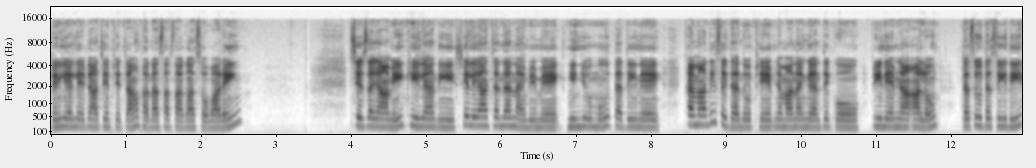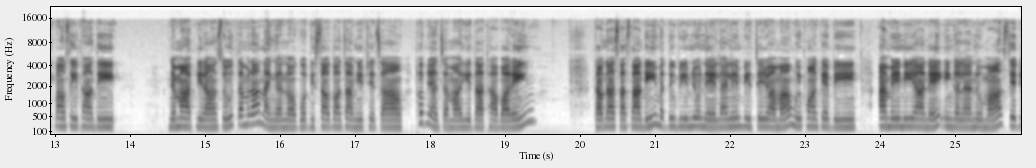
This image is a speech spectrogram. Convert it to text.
လိမ့်လည်လှည့်ပြခြင်းဖြစ်ကြောင်းဒေါက်တာဆာဆာကဆိုပါတယ်။ရှေ့ဆက်ရမည်ခီလန်သည်ရှေ့လျားကျန်းတန်းနိုင်ပေမဲ့ညီညွတ်မှုတက်သည့်နှင့်ခိုင်မာသည့်စိတ်ဓာတ်တို့ဖြင့်မြန်မာနိုင်ငံအသစ်ကိုပြည်내များအလုံး တဆူတစီသည်ပေါင်းစည်းထားသည့်မြန်မာပြည်ထောင်စုတမနာနိုင်ငံတော်ကိုတည်ဆောက်သွားကြမည်ဖြစ်ကြောင်းထုတ်ပြန်ချက်မှာရေးသားထားပါတယ်။ဒေါက်တာဆာဆာဒီမတူပီမြို့နယ်လိုင်းလင်းပီကျေးရွာမှာမွေးဖွားခဲ့ပြီးအာမေးနီးယားနဲ့အင်္ဂလန်တို့မှစေပ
